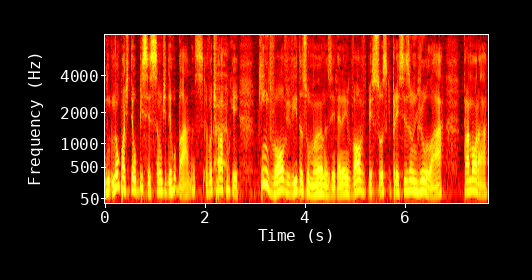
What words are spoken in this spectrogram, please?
não pode ter obsessão de derrubadas. Eu vou te é. falar por quê. Porque envolve vidas humanas, entendeu? Envolve pessoas que precisam de um lar para morar.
